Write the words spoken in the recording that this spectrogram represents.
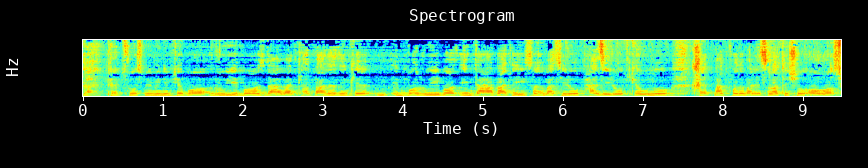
بله. پتروس می‌بینیم که با روی باز دعوت کرد. بعد از اینکه با روی باز این دعوت عیسی مسیح رو پذیرفت که اونو خدمت کنه برای رسالتش رو آغاز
